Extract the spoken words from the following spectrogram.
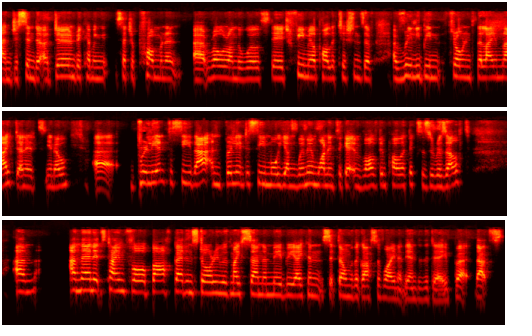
and Jacinda Ardern becoming such a prominent uh, role on the world stage. Female politicians have, have really been thrown into the limelight, and it's you know uh, brilliant to see that, and brilliant to see more young women wanting to get involved in politics as a result. Um, and then it's time for bath bed and story with my son and maybe i can sit down with a glass of wine at the end of the day. But that's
